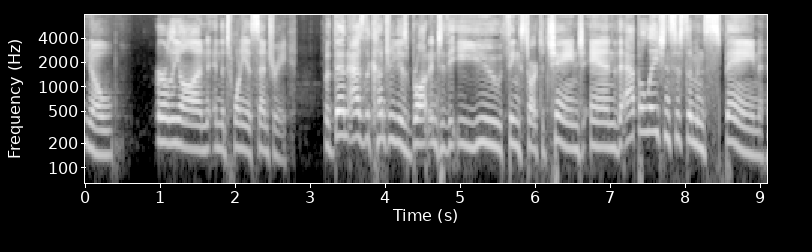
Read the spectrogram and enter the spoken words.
you know, early on in the 20th century. But then, as the country is brought into the EU, things start to change, and the appellation system in Spain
